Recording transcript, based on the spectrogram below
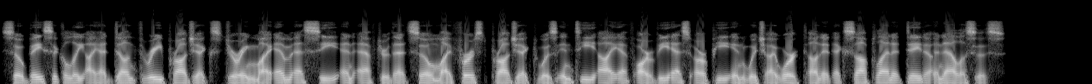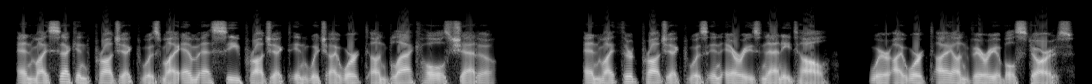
So basically I had done three projects during my MSc and after that so my first project was in TIFR VSRP in which I worked on it exoplanet data analysis and my second project was my MSc project in which I worked on black holes shadow. And my third project was in Aries Nainital, where I worked ion variable stars.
